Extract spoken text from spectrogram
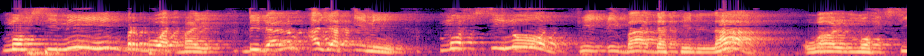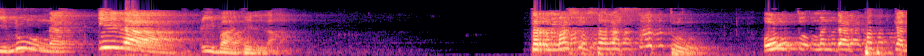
Muhsinin berbuat baik. Di dalam ayat ini, muhsinun fi ibadatillah wal muhsinuna ila ibadillah. Termasuk salah satu untuk mendapatkan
